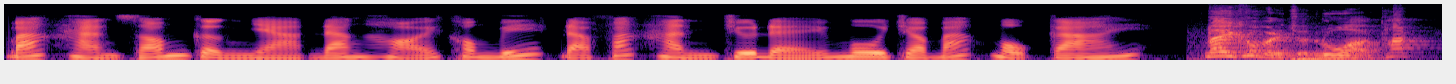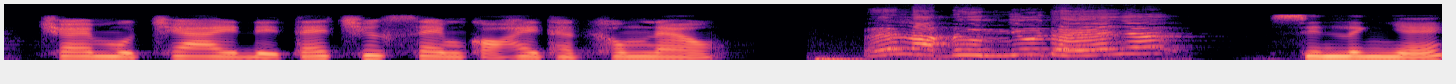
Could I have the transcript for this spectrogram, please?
Bác hàng xóm gần nhà đang hỏi không biết đã phát hành chưa để mua cho bác một cái. Đây không phải là chuyện đùa, thật. Cho em một chai để test trước xem có hay thật không nào. Thế là đừng như thế nhá. Xin Linh nhé,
